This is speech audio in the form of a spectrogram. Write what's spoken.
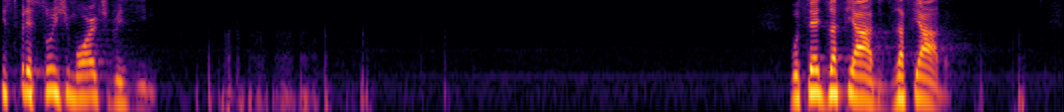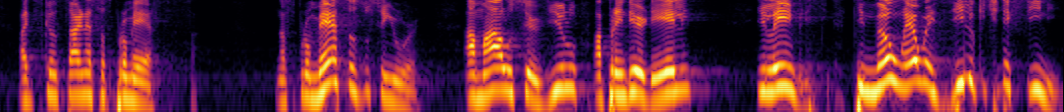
expressões de morte do exílio. Você é desafiado, desafiada a descansar nessas promessas, nas promessas do Senhor, amá-lo, servi-lo, aprender dele. E lembre-se que não é o exílio que te define.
